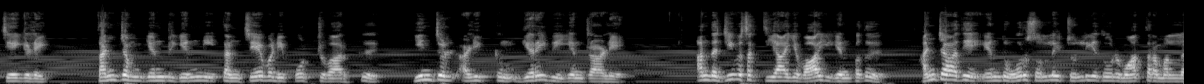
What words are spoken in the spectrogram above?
சேகிழை தஞ்சம் என்று எண்ணி தன் சேவடி போற்றுவார்க்கு இஞ்சொல் அழிக்கும் இறைவி என்றாளே. அந்த ஜீவசக்தியாய வாயு என்பது அஞ்சாதே என்று ஒரு சொல்லை சொல்லியதோடு மாத்திரமல்ல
